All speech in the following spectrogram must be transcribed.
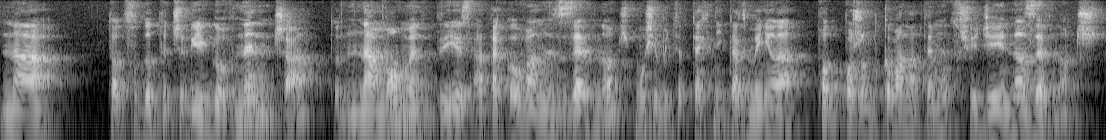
na to, co dotyczy jego wnętrza, to na moment, gdy jest atakowany z zewnątrz, musi być ta technika zmieniona, podporządkowana temu, co się dzieje na zewnątrz.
